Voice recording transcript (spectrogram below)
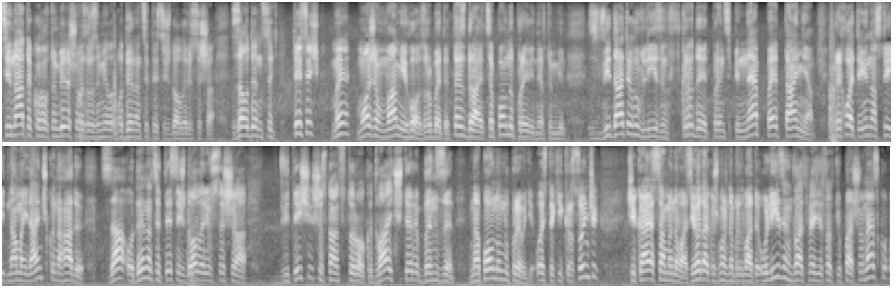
Ціна такого автомобіля, що ви зрозуміли, 11 тисяч доларів США. За 11 тисяч ми можемо вам його зробити. Тест-драйв, це повнопривідний автомобіль. Віддати його в лізинг, в кредит, в принципі, не питання. Приходьте, він у нас стоїть на майданчику. Нагадую, за 11 тисяч доларів США. 2016 року 2,4 бензин на повному приводі. Ось такий красунчик чекає саме на вас. Його також можна придбати у лізинг, 25% першого внеску,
